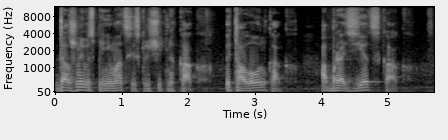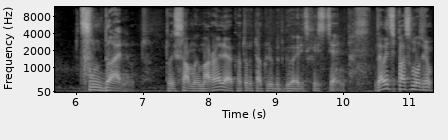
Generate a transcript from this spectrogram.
должны восприниматься исключительно как эталон, как образец, как фундамент – той самой морали, о которой так любят говорить христиане. Давайте посмотрим,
